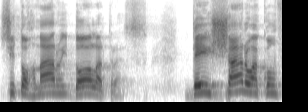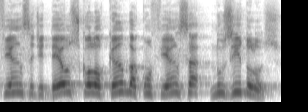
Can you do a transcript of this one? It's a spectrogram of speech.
se tornaram idólatras, deixaram a confiança de Deus, colocando a confiança nos ídolos.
